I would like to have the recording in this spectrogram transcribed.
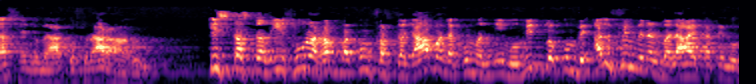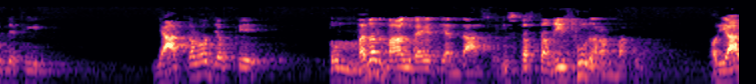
دس ہیں جو میں آپ کو سنا رہا ہوں۔ کس تستغی سور رب کم فستجاب نکم انی ممد تو کم بے الفم من الملائے یاد کرو جبکہ تم مدد مانگ رہے تھے اللہ سے، اس تستغی سور رب اور یاد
